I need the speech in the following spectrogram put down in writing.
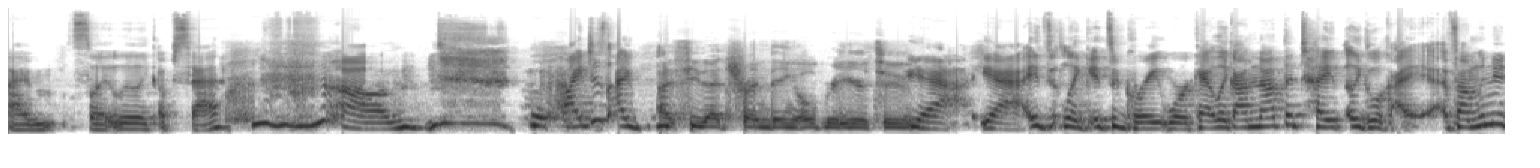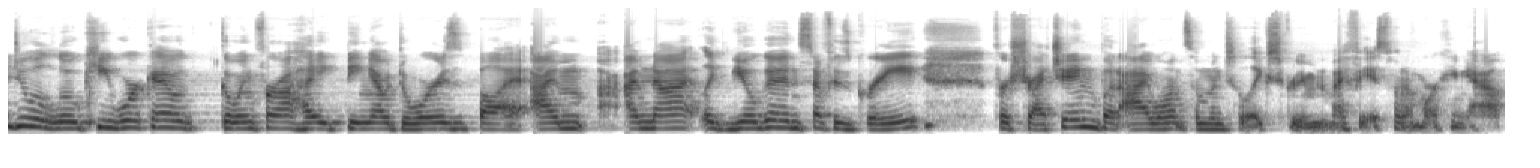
I'm slightly like upset. um, I just I I see that trending over here too. Yeah, yeah. It's like it's a great workout. Like I'm not the type like look, I, if I'm going to do a low key workout, going for a hike, being outdoors, but I'm I'm not like yoga and stuff is great for stretching, but I want someone to like scream in my face when I'm working out.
